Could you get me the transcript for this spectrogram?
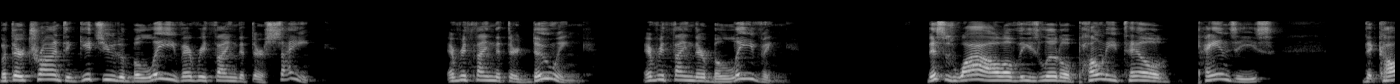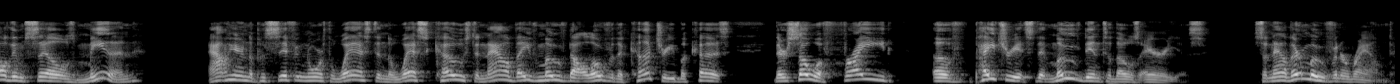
but they're trying to get you to believe everything that they're saying, everything that they're doing, everything they're believing. This is why all of these little ponytailed pansies that call themselves men out here in the Pacific Northwest and the West Coast, and now they've moved all over the country because they're so afraid of patriots that moved into those areas. So now they're moving around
